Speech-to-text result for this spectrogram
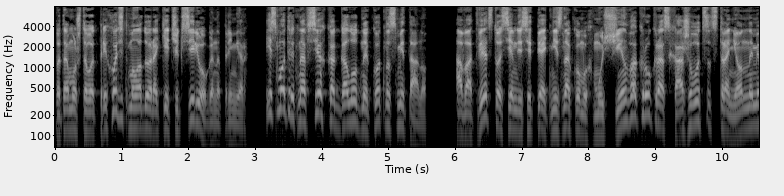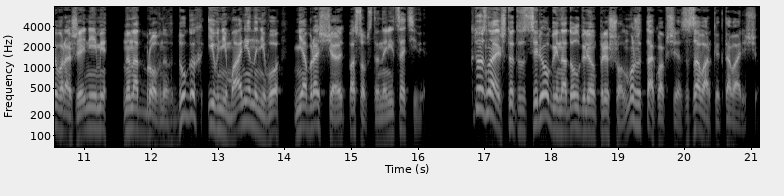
Потому что вот приходит молодой ракетчик Серега, например, и смотрит на всех, как голодный кот на сметану, а в ответ 175 незнакомых мужчин вокруг расхаживают с отстраненными выражениями на надбровных дугах и внимания на него не обращают по собственной инициативе. Кто знает, что это за Серега и надолго ли он пришел, может так вообще, за заваркой к товарищу.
